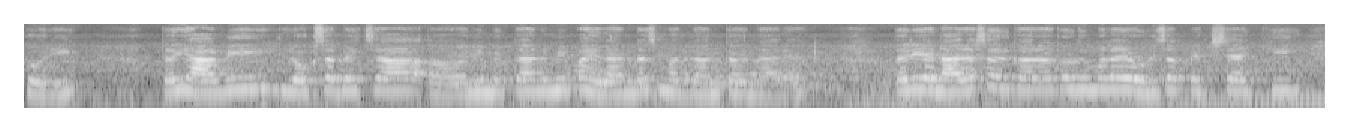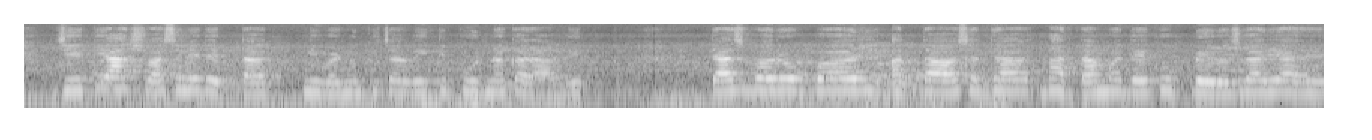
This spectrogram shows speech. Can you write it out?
कोरी. तर यावेळी लोकसभेच्या निमित्ताने निमित्तानं मी पहिल्यांदाच मतदान करणार आहे. तर येणाऱ्या सरकाराकडून मला एवढीच अपेक्षा आहे की जे ती आश्वासने देतात निवडणुकीच्या वेळी ती पूर्ण करावीत. त्याचबरोबर आता सध्या भारतामध्ये खूप बेरोजगारी आहे.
